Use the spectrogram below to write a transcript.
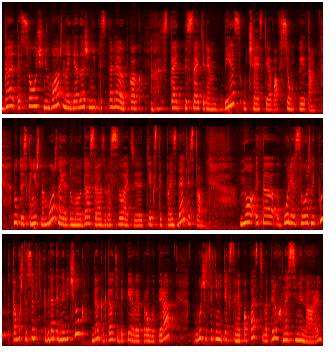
Да, это все очень важно. Я даже не представляю, как стать писателем без участия во всем этом. Ну, то есть, конечно, можно, я думаю, да, сразу рассылать э, тексты по издательствам. Но это более сложный путь, потому что все-таки, когда ты новичок, да, когда у тебя первая проба пера, лучше с этими текстами попасть, во-первых, на семинары,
